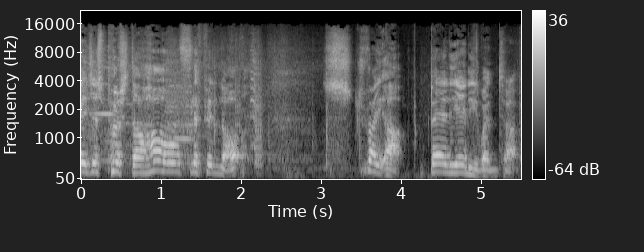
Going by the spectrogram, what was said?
It just pushed the whole flipping lot straight up. Barely any went up.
